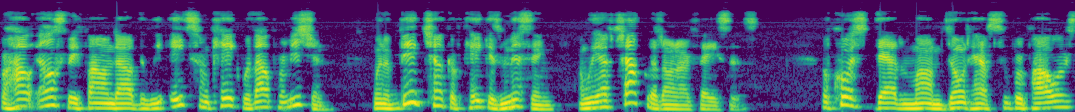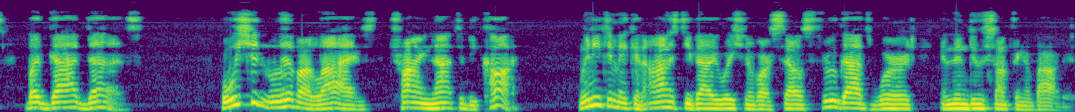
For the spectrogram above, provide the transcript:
or how else they found out that we ate some cake without permission when a big chunk of cake is missing and we have chocolate on our faces. Of course, dad and mom don't have superpowers, but God does. But we shouldn't live our lives trying not to be caught. We need to make an honest evaluation of ourselves through God's word and then do something about it.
